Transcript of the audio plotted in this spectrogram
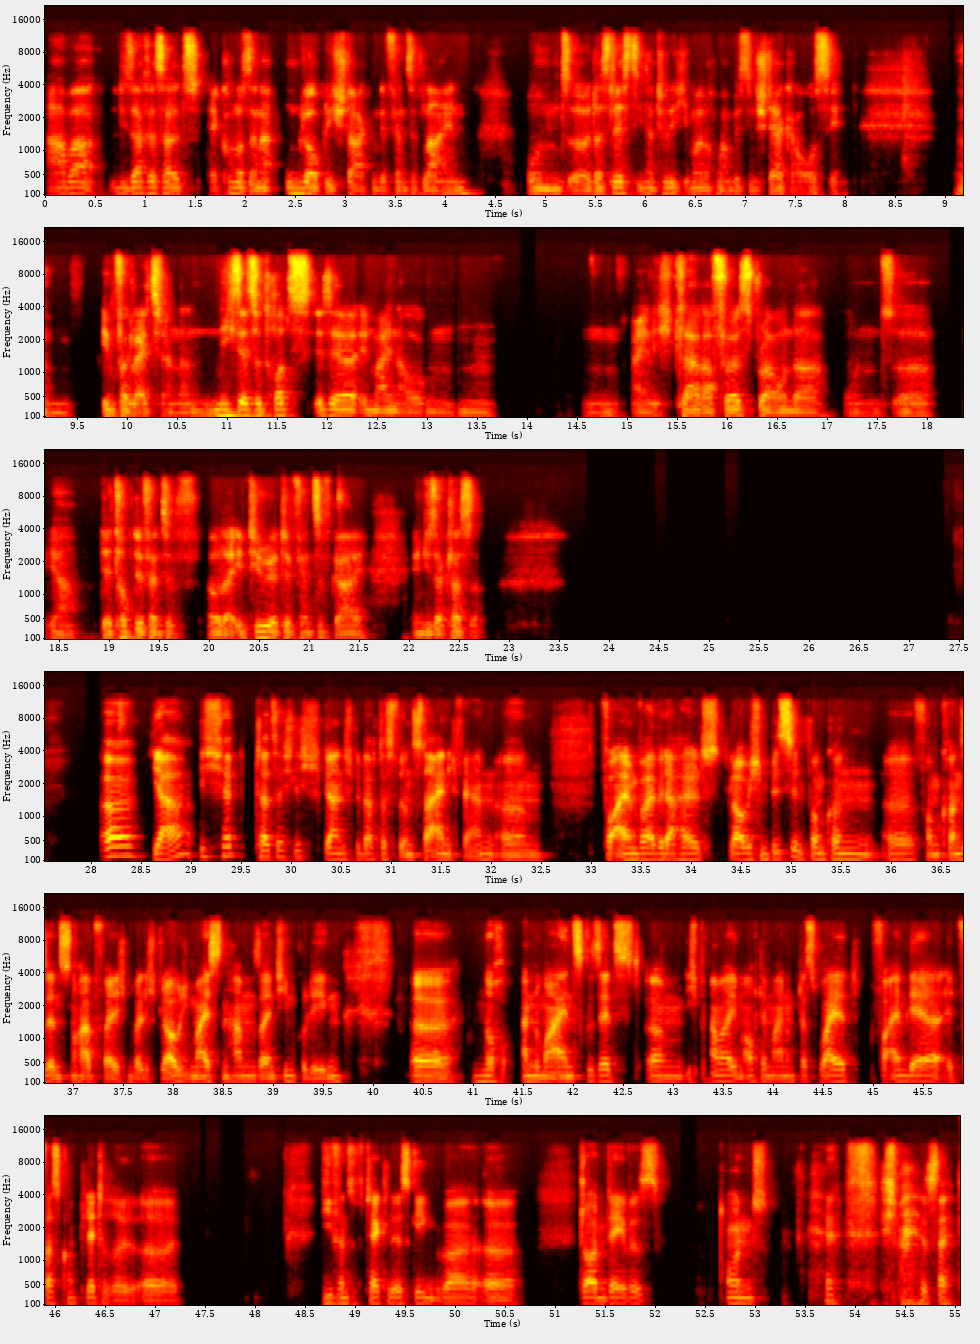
Aber die Sache ist halt, er kommt aus einer unglaublich starken Defensive Line und äh, das lässt ihn natürlich immer noch mal ein bisschen stärker aussehen ähm, im Vergleich zu anderen. Nichtsdestotrotz ist er in meinen Augen mh, eigentlich klarer First Rounder und äh, ja, der Top Defensive oder Interior Defensive Guy in dieser Klasse. Äh, ja, ich hätte tatsächlich gar nicht gedacht, dass wir uns da einig wären. Ähm, vor allem, weil wir da halt, glaube ich, ein bisschen vom, Kon äh, vom Konsens noch abweichen, weil ich glaube, die meisten haben seinen Teamkollegen äh, noch an Nummer 1 gesetzt. Ähm, ich bin aber eben auch der Meinung, dass Wyatt vor allem der etwas komplettere äh, Defensive Tackle ist gegenüber äh, Jordan Davis. Und ich meine, ist halt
